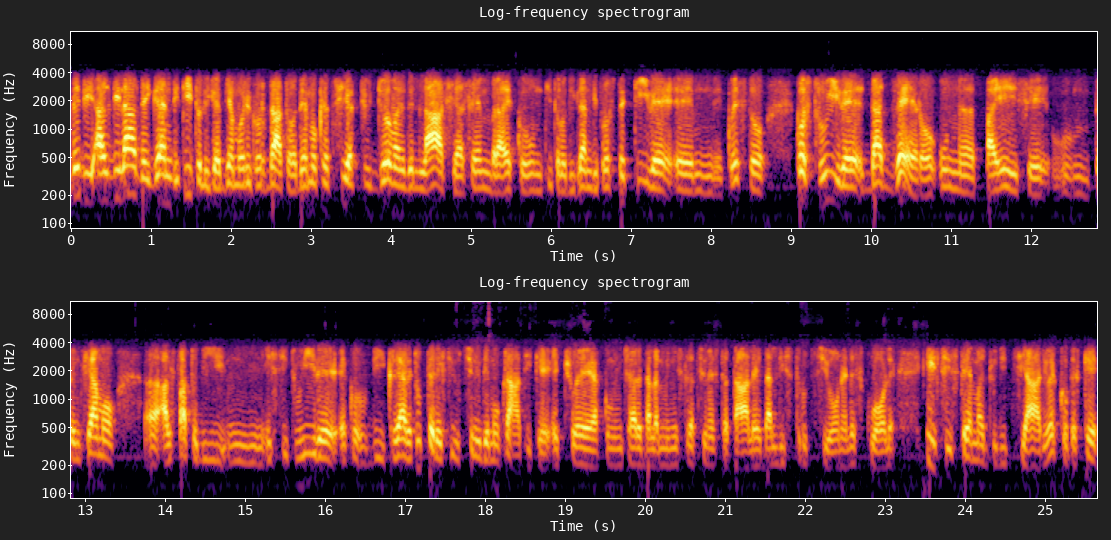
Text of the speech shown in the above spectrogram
Vedi, al di là dei grandi titoli che abbiamo ricordato, la democrazia più giovane dell'Asia sembra ecco, un titolo di grandi prospettive, ehm, questo costruire da zero un paese, un, pensiamo eh, al fatto di mh, istituire, ecco, di creare tutte le istituzioni democratiche, e cioè a cominciare dall'amministrazione statale, dall'istruzione, le scuole, il sistema giudiziario. Ecco perché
